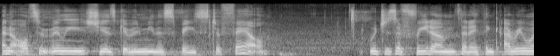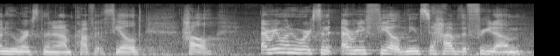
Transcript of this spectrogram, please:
and ultimately, she has given me the space to fail, which is a freedom that I think everyone who works in the nonprofit field, hell, everyone who works in every field needs to have the freedom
